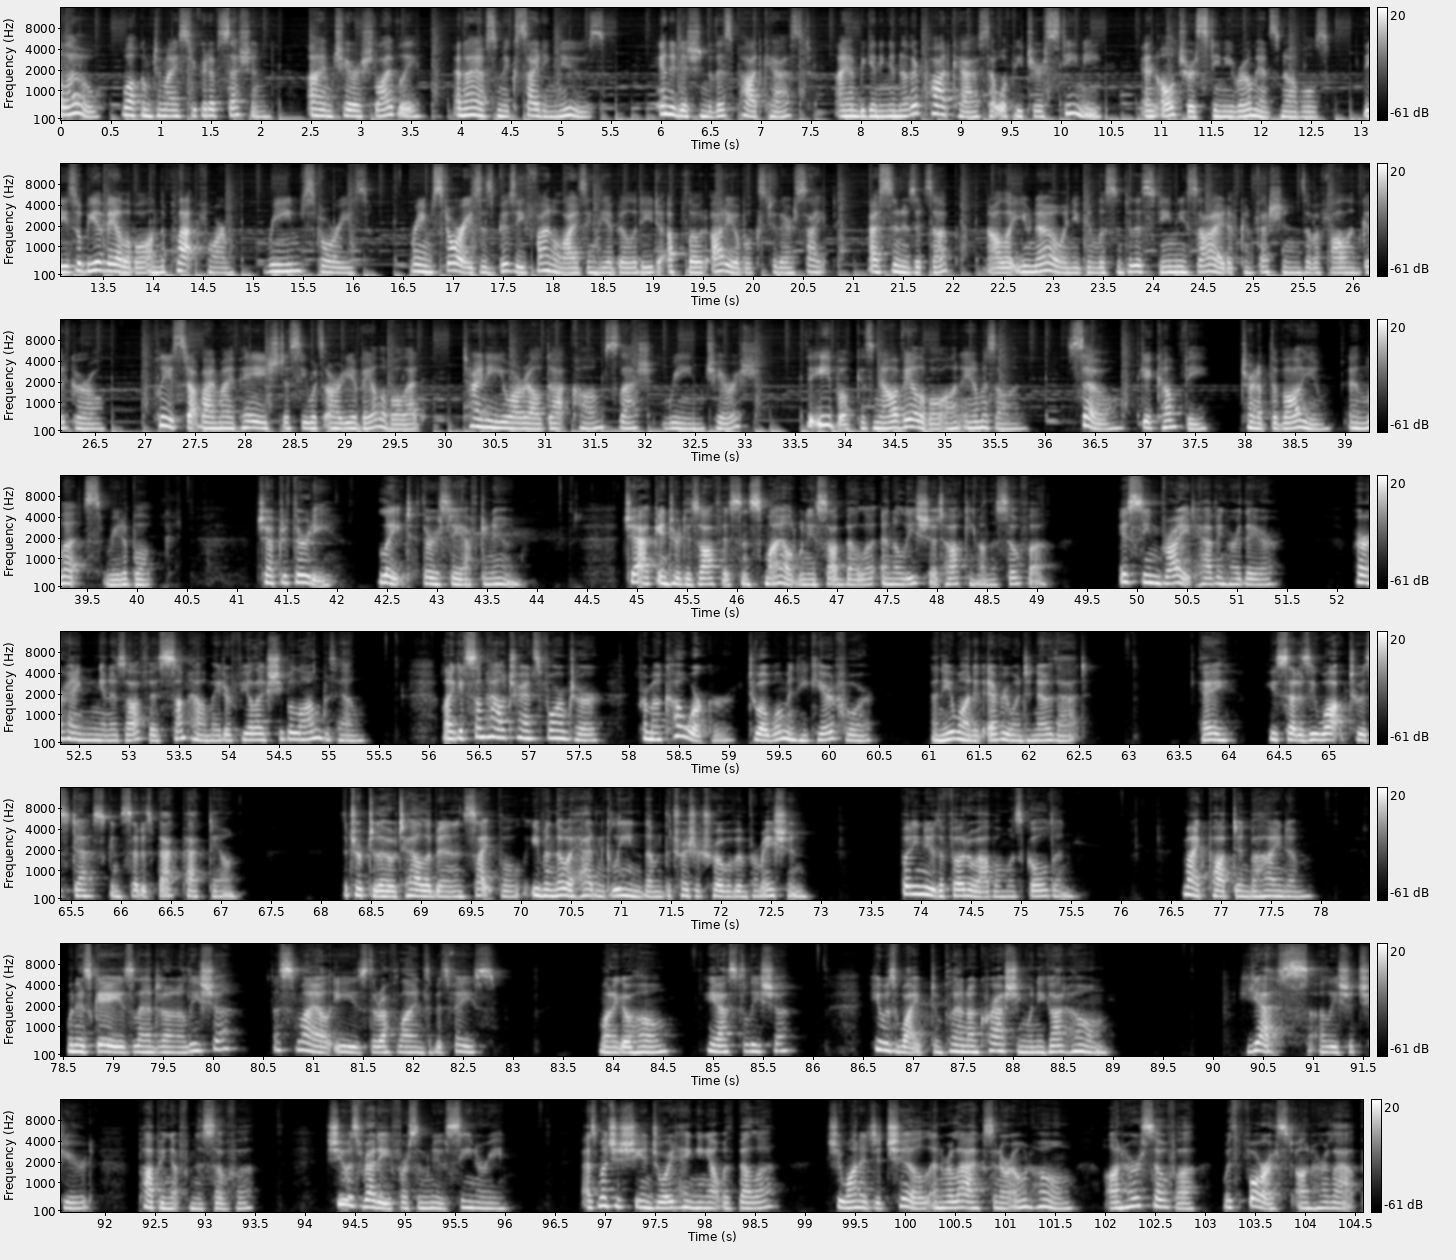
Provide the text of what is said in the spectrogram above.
Hello, welcome to my secret obsession. I'm Cherish Lively, and I have some exciting news. In addition to this podcast, I am beginning another podcast that will feature steamy and ultra steamy romance novels. These will be available on the platform Ream Stories. Ream Stories is busy finalizing the ability to upload audiobooks to their site. As soon as it's up, I'll let you know and you can listen to the steamy side of Confessions of a Fallen Good Girl. Please stop by my page to see what's already available at tinyurl.com slash reamcherish. The ebook is now available on Amazon. So get comfy, turn up the volume, and let's read a book. Chapter 30 Late Thursday Afternoon. Jack entered his office and smiled when he saw Bella and Alicia talking on the sofa. It seemed right having her there. Her hanging in his office somehow made her feel like she belonged with him, like it somehow transformed her from a coworker to a woman he cared for, and he wanted everyone to know that. Hey, he said as he walked to his desk and set his backpack down. The trip to the hotel had been insightful, even though it hadn't gleaned them the treasure trove of information. But he knew the photo album was golden. Mike popped in behind him. When his gaze landed on Alicia, a smile eased the rough lines of his face. Want to go home? he asked Alicia. He was wiped and planned on crashing when he got home. Yes, Alicia cheered, popping up from the sofa. She was ready for some new scenery. As much as she enjoyed hanging out with Bella, she wanted to chill and relax in her own home on her sofa with Forrest on her lap.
